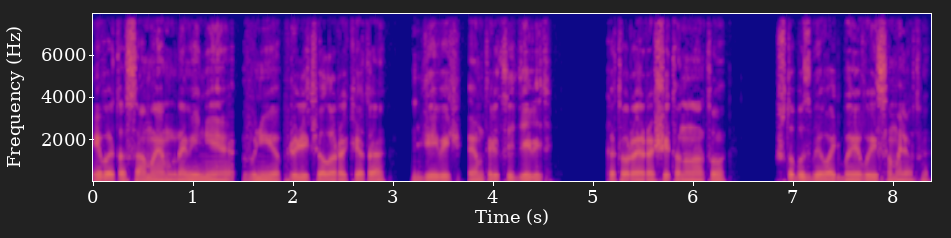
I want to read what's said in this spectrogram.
И в это самое мгновение в нее прилетела ракета 9М-39, которая рассчитана на то, чтобы сбивать боевые самолеты.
